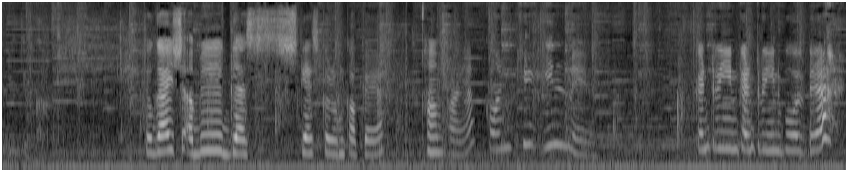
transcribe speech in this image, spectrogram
ये देखो। तो गाइस अभी गैस गैस करो हम कहाँ पे है? हम आया कौन सी इन में। कंट्रीन कंट्रीन बोलते हैं।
